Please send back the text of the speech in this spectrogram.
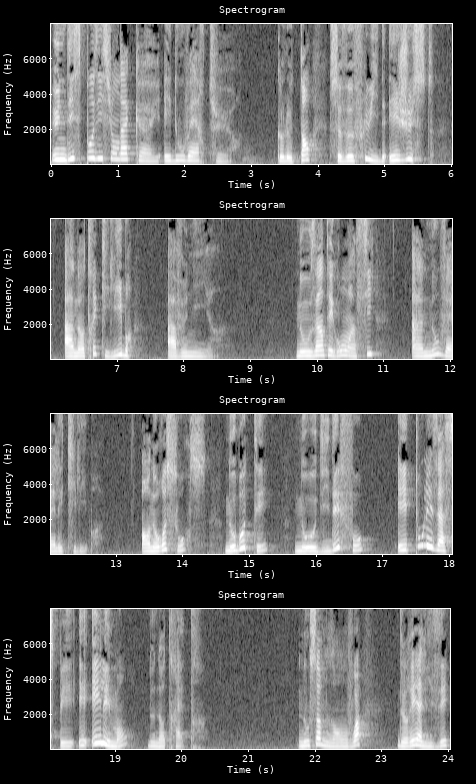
une disposition d'accueil et d'ouverture, que le temps se veut fluide et juste à notre équilibre à venir. Nous intégrons ainsi un nouvel équilibre en nos ressources, nos beautés, nos dix défauts et tous les aspects et éléments de notre être. Nous sommes en voie de réaliser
